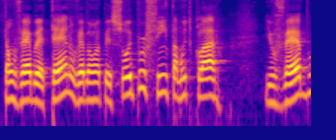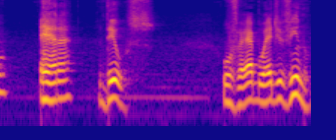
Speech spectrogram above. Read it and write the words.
Então, o Verbo é eterno, o Verbo é uma pessoa, e por fim, está muito claro. E o Verbo era Deus. O Verbo é divino.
